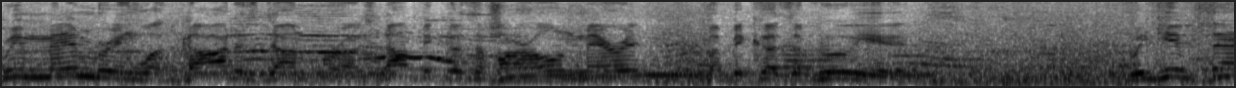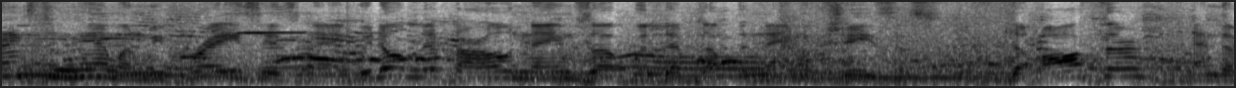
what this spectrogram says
remembering what God has done for us, not because of our own merit, but because of who he is. We give thanks to him when we praise his name. We don't lift our own names up, we lift up the name of Jesus, the author and the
